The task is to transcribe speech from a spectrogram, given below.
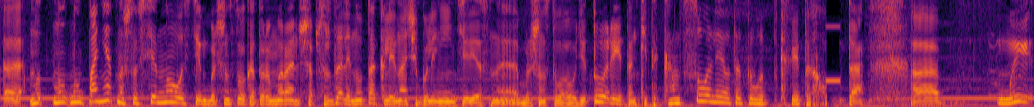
э, ну, ну, ну, понятно, что все новости, большинство, которые мы раньше обсуждали, ну, так или иначе были неинтересны большинству аудитории, там какие-то консоли, вот это вот какая-то хуйта. Мы,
